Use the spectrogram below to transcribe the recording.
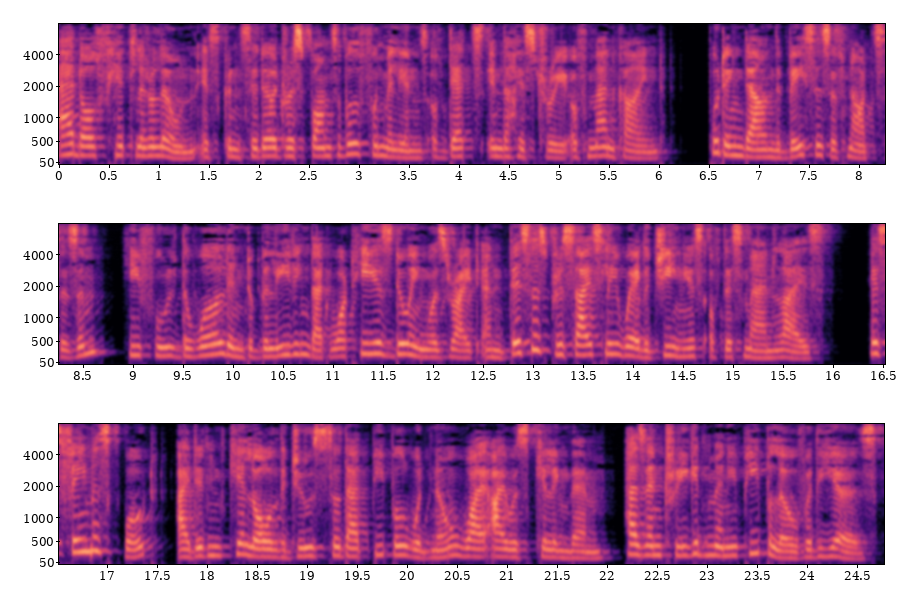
Adolf Hitler alone is considered responsible for millions of deaths in the history of mankind. Putting down the basis of Nazism, he fooled the world into believing that what he is doing was right and this is precisely where the genius of this man lies. His famous quote, I didn't kill all the Jews so that people would know why I was killing them, has intrigued many people over the years.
